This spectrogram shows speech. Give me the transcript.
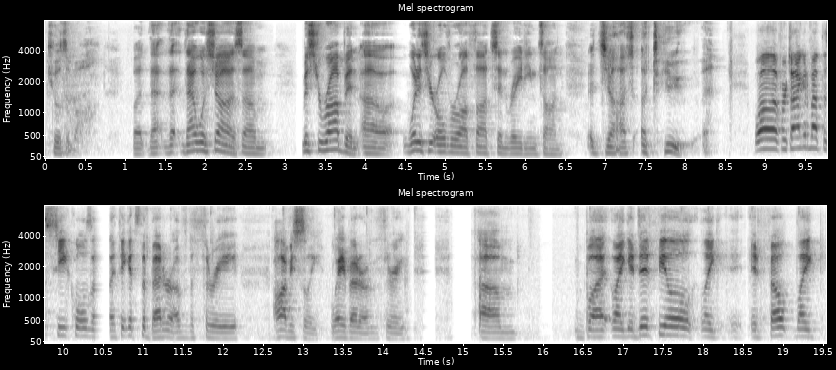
kills them all. But that that, that was Jaws. Um, Mr. Robin, uh, what is your overall thoughts and ratings on Jaws a two? Well, if we're talking about the sequels, I think it's the better of the three. Obviously, way better of the three. Um, but like it did feel like it felt like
